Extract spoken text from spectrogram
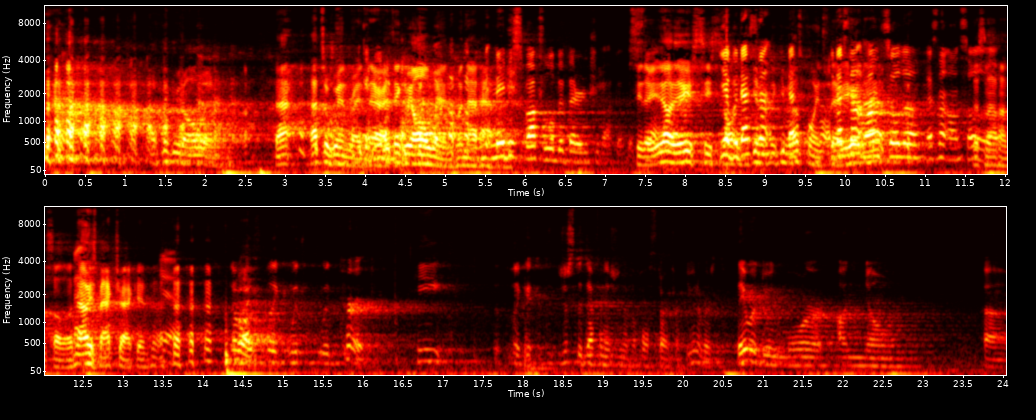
I think we'd all win. That that's a win right there. I think we all win when that happens. Maybe Spock's a little bit better than Chewbacca. but See there, still. you, oh, there you see. Yeah, but that's giving, not giving that's, us points but there. That's You hear not Han? Solo. That's not Han Solo. That's not Han Solo. That's- Now he's backtracking. Yeah. No, but like with with Kirk, he like it, just the definition of the whole Star Trek universe. They were doing more unknown uh,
